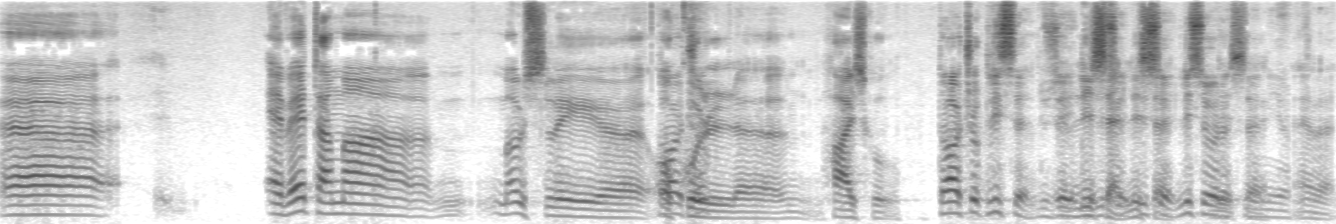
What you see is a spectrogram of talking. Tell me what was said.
Ee, evet ama mostly e, okul, e, high school. Daha çok lise düzeyinde. Lise, lise, lise, öğretmenliği yaptı. Evet.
